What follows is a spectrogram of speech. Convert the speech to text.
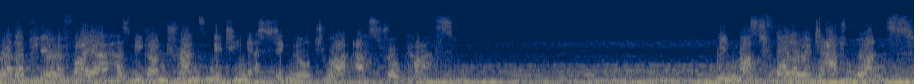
Brother Purifier has begun transmitting a signal to our astropaths. We must follow it at once.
